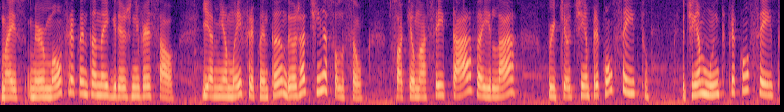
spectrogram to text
Mas meu irmão frequentando a Igreja Universal e a minha mãe frequentando, eu já tinha a solução. Só que eu não aceitava ir lá porque eu tinha preconceito. Eu tinha muito preconceito.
